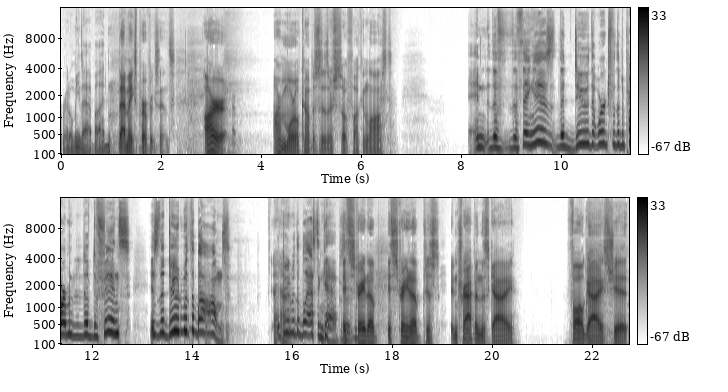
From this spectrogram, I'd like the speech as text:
Riddle me that, bud. That makes perfect sense. Our our moral compasses are so fucking lost. And the the thing is, the dude that worked for the Department of Defense is the dude with the bombs. The Yeah. dude with the blasting caps. It's straight up. It's straight up just entrapping this guy. Fall guy shit.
